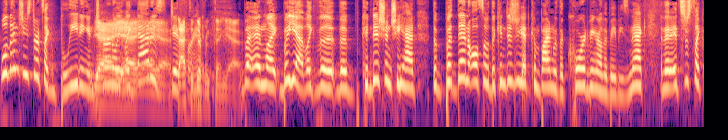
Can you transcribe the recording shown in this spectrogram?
Well, then she starts like bleeding internally. yeah, like that yeah, is yeah. different. That's a different thing, yeah. But and like, but yeah, like the the condition she had, the but then also the condition she had combined with the cord being around the baby's neck, and then it's just like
